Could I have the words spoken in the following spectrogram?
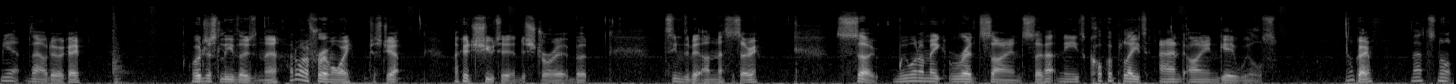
yeah, that'll do okay. We'll just leave those in there. I don't want to throw them away just yet. I could shoot it and destroy it, but it seems a bit unnecessary. So, we want to make red science, so that needs copper plate and iron gear wheels. Okay, that's not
